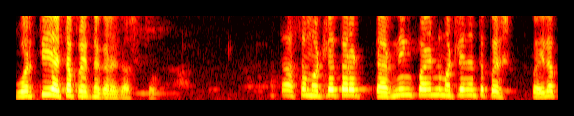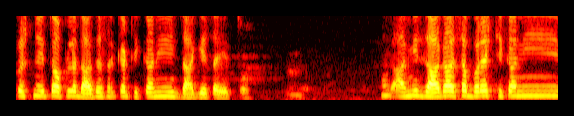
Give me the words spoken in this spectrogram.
वरती यायचा प्रयत्न करायचा असतो. आता असं म्हटलं तर टर्निंग पॉईंट म्हटल्यानंतर पहिला प्रश्न येतो आपल्या दादरसारख्या ठिकाणी जागेचा येतो. मग आम्ही जागा अशा बऱ्याच ठिकाणी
